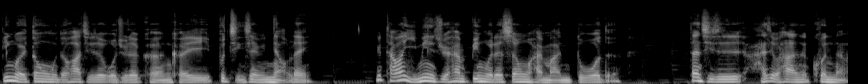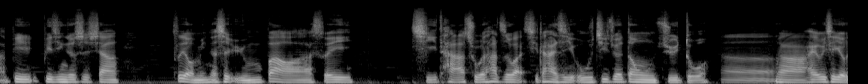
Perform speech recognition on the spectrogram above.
濒危动物的话，其实我觉得可能可以不仅限于鸟类，因为台湾已灭绝和濒危的生物还蛮多的。但其实还是有它的困难了，毕毕竟就是像最有名的是云豹啊，所以其他除了它之外，其他还是以无脊椎动物居多。嗯，那还有一些有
